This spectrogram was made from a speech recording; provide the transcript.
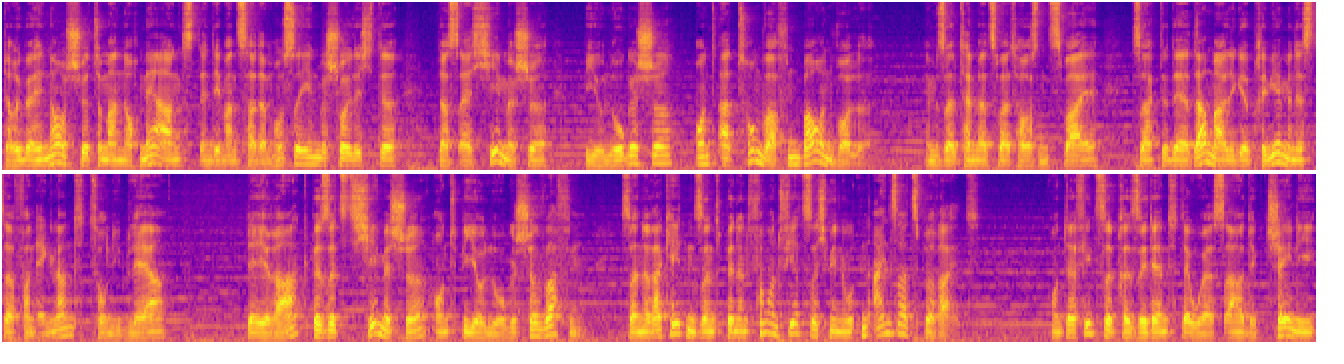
Darüber hinaus schürte man noch mehr Angst, indem man Saddam Hussein beschuldigte, dass er chemische, biologische und Atomwaffen bauen wolle. Im September 2002 sagte der damalige Premierminister von England, Tony Blair, der Irak besitzt chemische und biologische Waffen seine Raketen sind binnen 45 Minuten einsatzbereit. Und der Vizepräsident der USA, Dick Cheney,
